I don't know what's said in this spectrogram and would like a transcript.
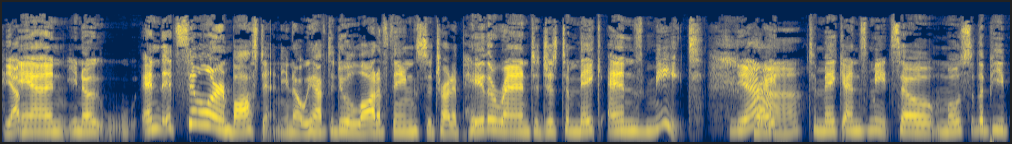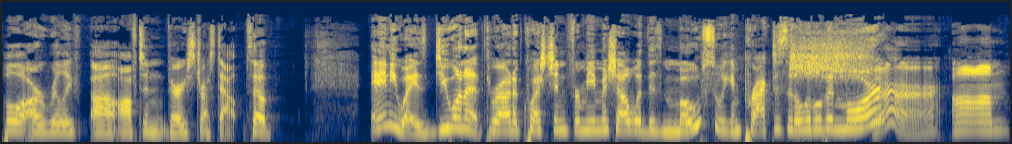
Yep. And you know, and it's similar in Boston. You know, we have to do a lot of things to try to pay the rent to just to make ends meet. Yeah. Right. To make ends meet. So most of the people are really uh, often very stressed out. So Anyways, do you want to throw out a question for me, Michelle, with this most so we can practice it a little bit more? Sure. Um,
